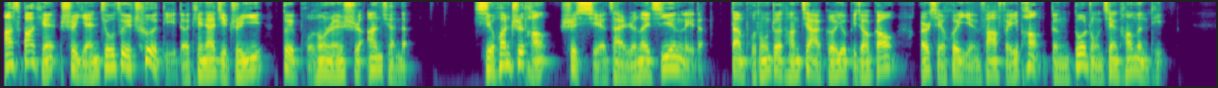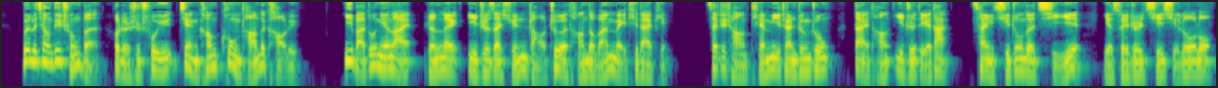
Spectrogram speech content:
阿斯巴甜是研究最彻底的添加剂之一，对普通人是安全的。喜欢吃糖是写在人类基因里的，但普通蔗糖价格又比较高，而且会引发肥胖等多种健康问题。为了降低成本，或者是出于健康控糖的考虑，一百多年来，人类一直在寻找蔗糖的完美替代品。在这场甜蜜战争中，代糖一直迭代，参与其中的企业也随之起起落落。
